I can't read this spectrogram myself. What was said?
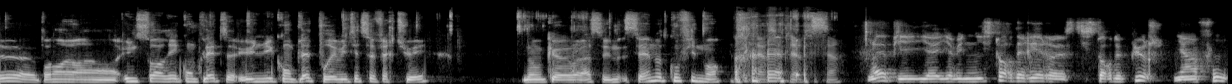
eux pendant un- une soirée complète, une nuit complète pour éviter de se faire tuer. Donc euh, voilà, c'est un autre confinement. C'est clair, c'est clair, c'est clair. Ouais, puis il y, avait une histoire derrière euh, cette histoire de purge. Il y a un fond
